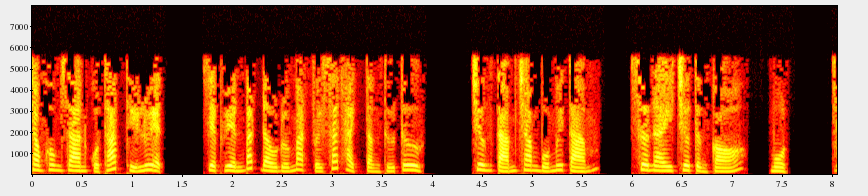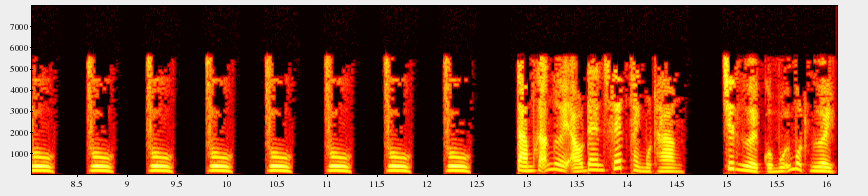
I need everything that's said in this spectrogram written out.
Trong không gian của tháp thí luyện, Diệp Huyền bắt đầu đối mặt với sát hạch tầng thứ tư. Chương 848, xưa nay chưa từng có, một. Vù, vù, vù, vù, vù, vù, vù, vù. Tám gã người áo đen xếp thành một hàng, trên người của mỗi một người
